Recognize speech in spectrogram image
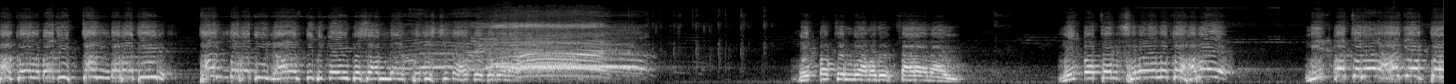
দখলবাজি চান্দাবাজির ধান্দাবাজির রাজনীতিকে এই দেশে আমরা প্রতিষ্ঠিত হতে দেব না। নির্বাচন নিয়ে আমাদের তারা নাই। নির্বাচন সময় মতো হবে। নির্বাচনের আগে একটা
